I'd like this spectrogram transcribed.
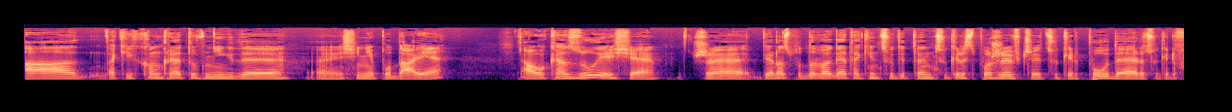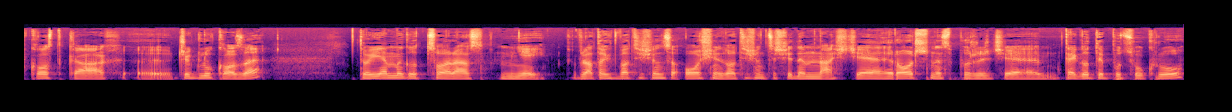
a takich konkretów nigdy e, się nie podaje. A okazuje się, że biorąc pod uwagę taki cukier, ten cukier spożywczy, cukier puder, cukier w kostkach e, czy glukozę, to jemy go coraz mniej. W latach 2008-2017 roczne spożycie tego typu cukru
